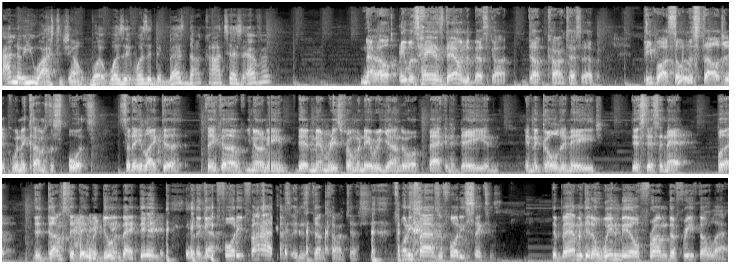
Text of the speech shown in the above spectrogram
I know you watched the jump. What was it? Was it the best dunk contest ever? Not all, it was hands down the best dunk contest ever. People are so Ooh. nostalgic when it comes to sports, so they like to think of you know what I mean their memories from when they were younger or back in the day and in the golden age, this, this, and that. But the dunks that they were doing back then would have got 45s in this dunk contest, 45s and 46s. The Bama did a windmill from the free throw line.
